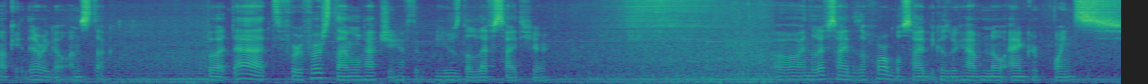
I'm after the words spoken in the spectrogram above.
Okay, there we go, unstuck. But that, for the first time, we'll actually have to use the left side here. Oh, and the left side is a horrible side because we have no anchor points.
